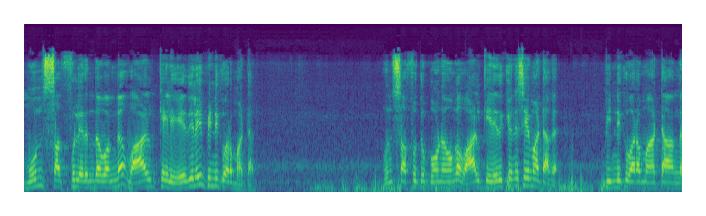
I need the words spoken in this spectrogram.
முன் சஃப்ல இருந்தவங்க வாழ்க்கையில் எதிலையும் பின்னுக்கு வர மாட்டாங்க முன் சஃபுக்கு போனவங்க வாழ்க்கையில் எதுக்கு என்ன செய்ய மாட்டாங்க பின்னுக்கு வர மாட்டாங்க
